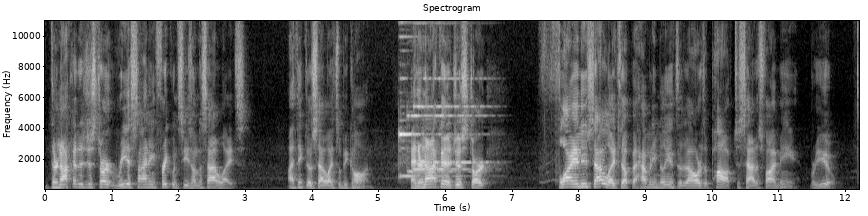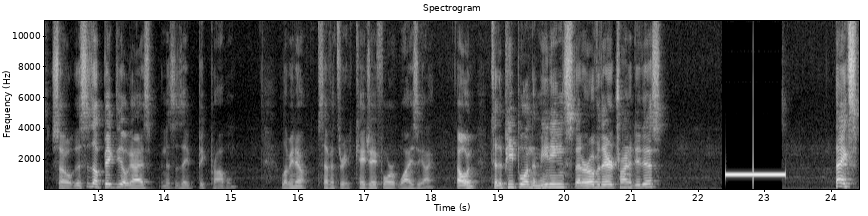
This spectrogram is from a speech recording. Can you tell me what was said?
They're not going to just start reassigning frequencies on the satellites. I think those satellites will be gone. And they're not going to just start flying new satellites up at how many millions of dollars a pop to satisfy me or you. So this is a big deal, guys, and this is a big problem. Let me know. 73 KJ4YZI. Oh, and to the people in the meetings that are over there trying to do this, thanks.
